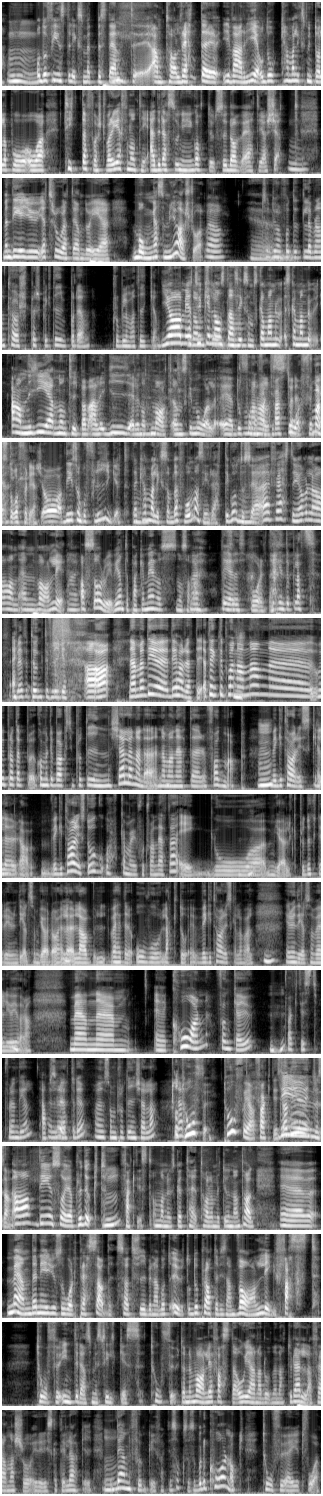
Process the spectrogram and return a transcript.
Och då finns det liksom ett beställt eh, antal rätter i varje och då kan man liksom inte hålla på och titta först vad det är för någonting. Äh, det där såg ingen gott ut så idag äter jag kött. Men det är ju, jag tror att det ändå är många som gör så. Ja. Så du har fått ett leverantörsperspektiv på den problematiken. Ja, men jag tycker står- någonstans liksom, ska man, ska man ange någon typ av allergi eller något matönskemål, eh, då får man, hålla faktiskt stå det. för Får man det. stå för det. Ja, det är som på flyget. Där kan man liksom, där får man sin rätt. Det går inte att säga, äh, förresten jag vill ha en, en vanlig. Nej. Ja, sorry, vi har inte packat med oss några sådana. Det precis. går inte. Fick inte plats. Det blev för tungt i flyget. Ja. nej men det, det har rätt i. Jag tänkte på en Mm. annan, eh, om vi pratar, kommer tillbaka till proteinkällorna där, när man äter FODMAP. Mm. Vegetarisk, eller ja, vegetariskt då kan man ju fortfarande äta ägg och Mm. mjölkprodukter är det en del som gör då. Eller lab, vad heter det, ovo, lacto, eh, vegetarisk i alla fall. Mm. Är det en del som väljer att göra. Men ehm, eh, korn funkar ju faktiskt för en del. Absolut. Eller äter det eh, som proteinkälla. Och Nej, tofu. Tofu ja, faktiskt. ja, det är ju intressant. Ja, det är en sojaprodukt Mm. faktiskt. Om man nu ska ta, tala om lite undantag. Eh, men den är ju så hårt pressad så att fibrerna har gått ut. Och då pratar vi sån vanlig fast tofu, inte den som är silkestofu. Utan den vanliga fasta och gärna då den naturella för annars så är det risk att det är lök i. Mm. Den funkar ju faktiskt också. Så både korn och tofu är ju två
